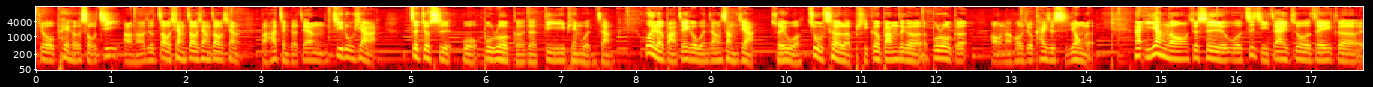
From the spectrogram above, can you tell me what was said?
就配合手机啊，然后就照相、照相、照相，把它整个这样记录下来。这就是我部落格的第一篇文章。为了把这个文章上架，所以我注册了皮克邦这个部落格，好，然后就开始使用了。那一样哦，就是我自己在做这一个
